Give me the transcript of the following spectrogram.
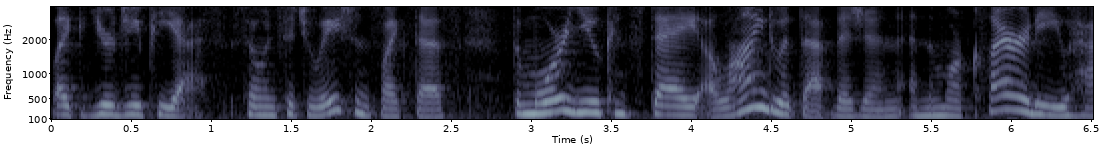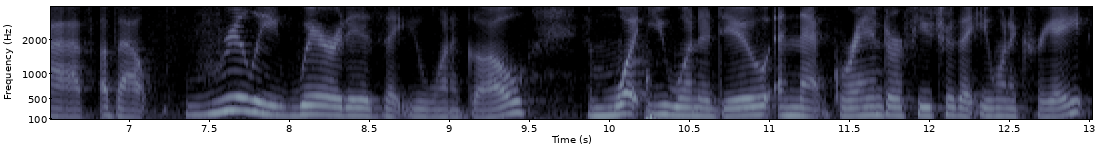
like your GPS. So, in situations like this, the more you can stay aligned with that vision and the more clarity you have about really where it is that you want to go and what you want to do and that grander future that you want to create,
